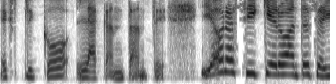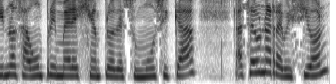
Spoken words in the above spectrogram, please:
explicó la cantante. Y ahora sí quiero, antes de irnos a un primer ejemplo de su música, hacer una revisión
